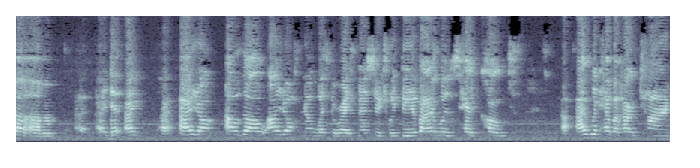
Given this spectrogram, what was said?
Um, I, I, I, I don't, although I don't know what the right message would be. If I was head coach, I I would have a hard time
